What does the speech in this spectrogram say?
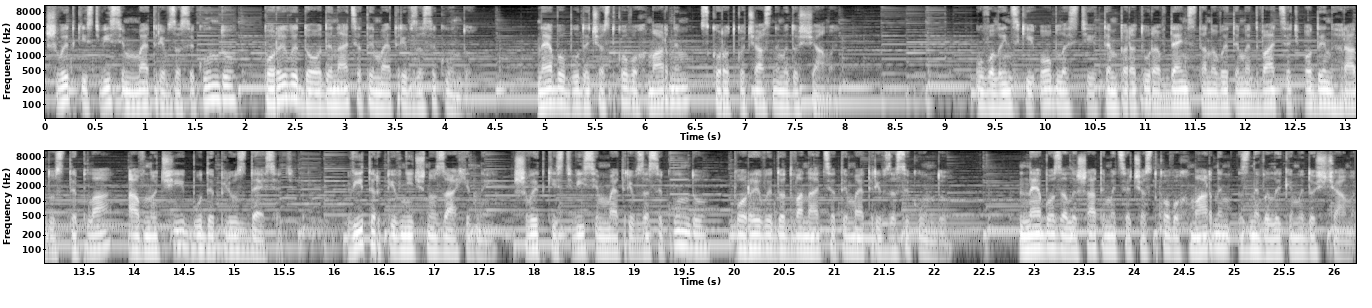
швидкість 8 метрів за секунду, пориви до 11 метрів за секунду. Небо буде частково хмарним з короткочасними дощами. У Волинській області температура в день становитиме 21 градус тепла, а вночі буде плюс 10. Вітер північно-західний, швидкість 8 метрів за секунду, пориви до 12 метрів за секунду. Небо залишатиметься частково хмарним з невеликими дощами.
